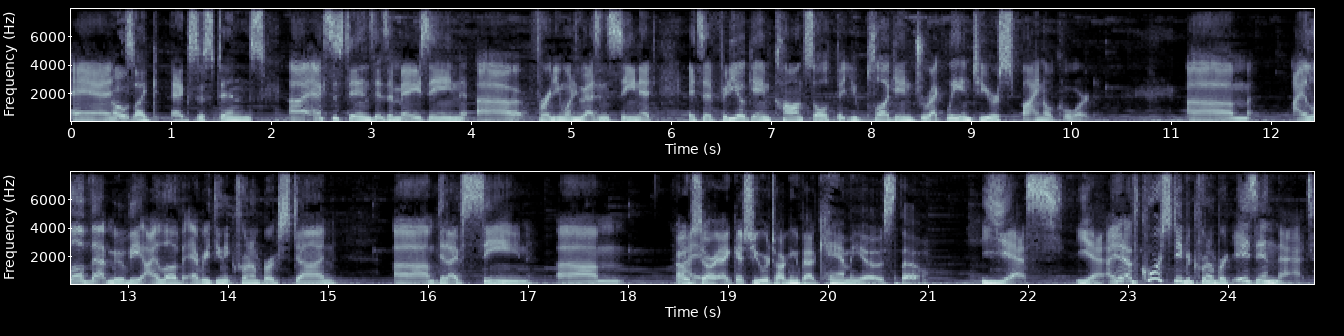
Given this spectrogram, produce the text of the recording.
and oh, like eXistenZ? uh, eXistenZ is amazing. Uh, for anyone who hasn't seen it, it's a video game console that you plug in directly into your spinal cord. Um, I love that movie. I love everything that Cronenberg's done um, that I've seen. Um, Oh, I- sorry. I guess you were talking about cameos, though. Yes, yeah, and of course David Cronenberg is in that.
